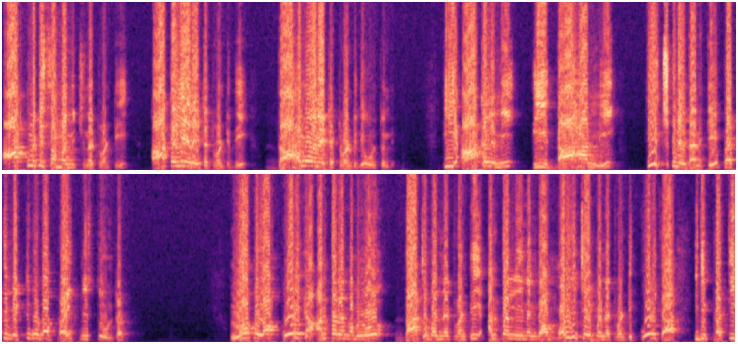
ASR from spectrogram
ఆత్మకి సంబంధించినటువంటి ఆకలి అనేటటువంటిది దాహము అనేటటువంటిది ఉంటుంది. ఈ ఆకలిని ఈ దాహాన్ని తీర్చుకునేదానికి ప్రతి వ్యక్తి కూడా ప్రయత్నిస్తూ ఉంటాడు. లోపల కోరిక అంతరంగంలో దాచబడినటువంటి అంతర్లీనంగా మరుగు చేయబడినటువంటి కోరిక ఇది ప్రతి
